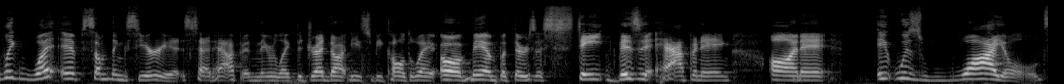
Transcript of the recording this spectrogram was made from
like what if something serious had happened they were like the dreadnought needs to be called away oh man but there's a state visit happening on it it was wild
